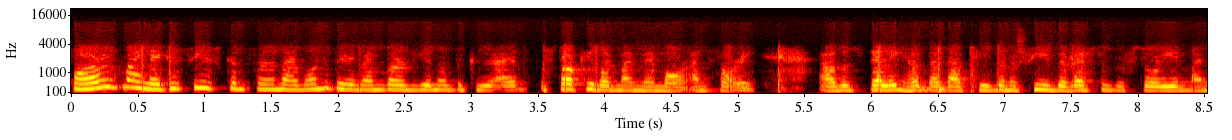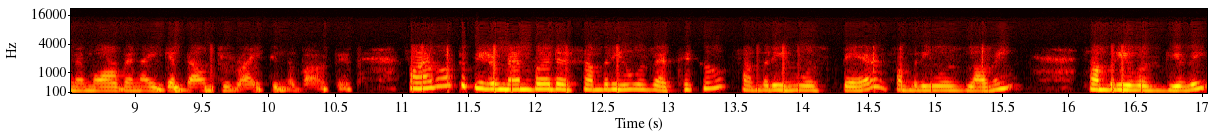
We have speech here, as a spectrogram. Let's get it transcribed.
far as my legacy is concerned, I want to be remembered, you know, because I was talking about my memoir. I'm sorry. I was telling her that that's you're going to see the rest of the story in my memoir when I get down to writing about it. So I want to be remembered as somebody who was ethical, somebody who was fair, somebody who was loving, somebody who was giving,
